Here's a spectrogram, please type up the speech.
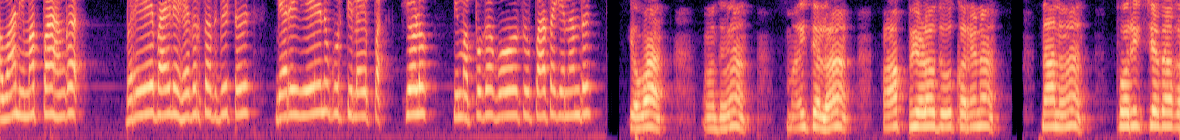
ಅವ ನಿಮ್ಮಪ್ಪ ಹಂಗ. ಬರೇ ಬಾಯಿಲೆ ಹೆದರ್ಸೋದು ಬಿಟ್ಟು ಬೇರೆ ಏನು ಗುರ್ತಿಲ್ಲ ಯಪ್ಪ. ಹೇಳು ನಿಮ್ಮ ಅಪ್ಪಗ ಓಸು ಪಾಸಾಗೆ ನಂದು? ಯವ್ವ ಅದು ಐತಲ್ಲ ಅಪ್ಪ ಹೇಳೋದು ಕರೆನ. ನಾನು ಪರೀಕ್ಷೆದಾಗ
